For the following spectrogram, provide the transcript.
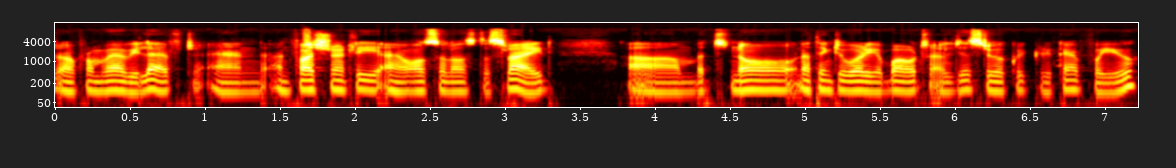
uh, from where we left. And unfortunately I also lost the slide. Um, but no nothing to worry about. I'll just do a quick recap for you.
